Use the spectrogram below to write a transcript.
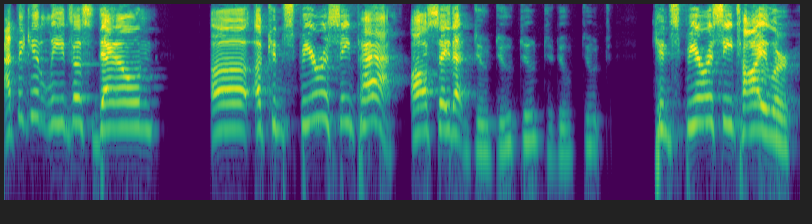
I think it leads us down uh, a conspiracy path. I'll say that. Do, do, do, do, do, do. Conspiracy Tyler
